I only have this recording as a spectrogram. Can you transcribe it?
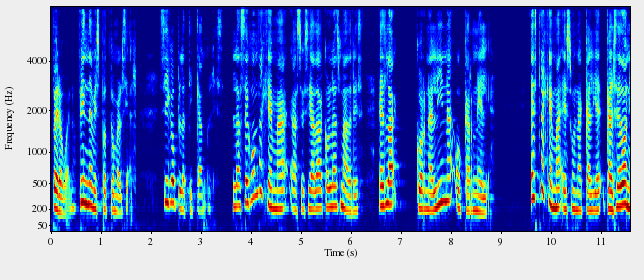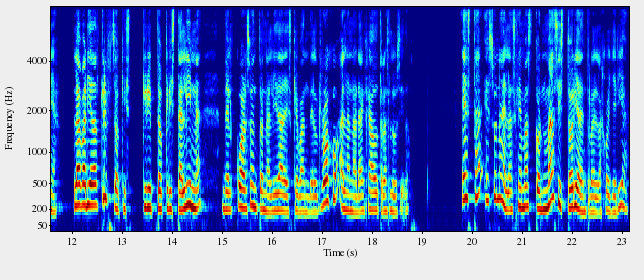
Pero bueno, fin de mi spot comercial. Sigo platicándoles. La segunda gema asociada con las madres es la cornalina o carnelia. Esta gema es una calcedonia, la variedad criptocristalina del cuarzo en tonalidades que van del rojo al anaranjado traslúcido. Esta es una de las gemas con más historia dentro de la joyería.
